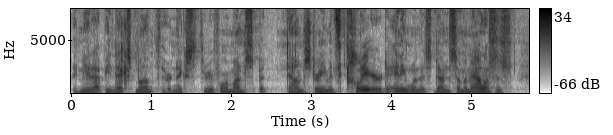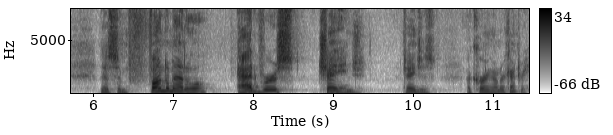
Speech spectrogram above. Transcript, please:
they may not be next month or next three or four months, but downstream, it's clear to anyone that's done some analysis there's some fundamental adverse change changes occurring on our country.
